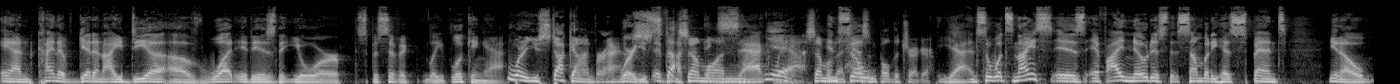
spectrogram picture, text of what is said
and kind of get an idea of what it is that you're specifically looking at. What are you stuck on, perhaps? Where are you stuck? someone, Exactly. Yeah, someone And that so- hasn't pulled the trigger. Yeah, and so what's nice is if I notice that somebody has spent, you know,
